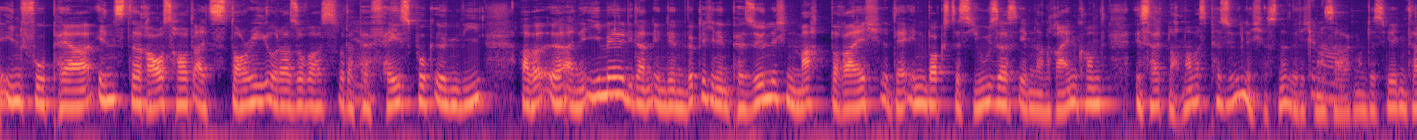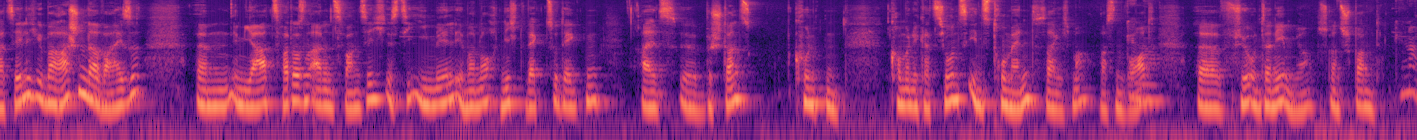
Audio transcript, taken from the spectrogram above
Info per Insta raushaut als Story oder sowas oder Ja. per Facebook irgendwie. Aber äh, eine E-Mail, die dann in den wirklich in den persönlichen Machtbereich der Inbox des Users eben dann reinkommt, ist halt nochmal was Persönliches, ne, würde ich mal Genau. sagen. Und deswegen tatsächlich überraschenderweise ähm, im Jahr 2021 ist die E-Mail immer noch nicht wegzudenken als äh, Bestandskunden. Kommunikationsinstrument, sage ich mal, was ein Wort, äh, für Unternehmen. Ja, ist ganz spannend. Genau.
